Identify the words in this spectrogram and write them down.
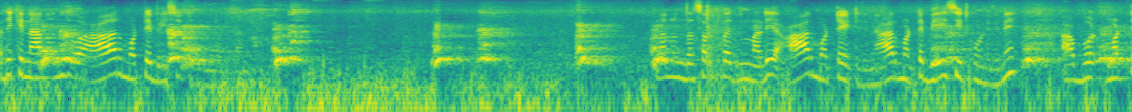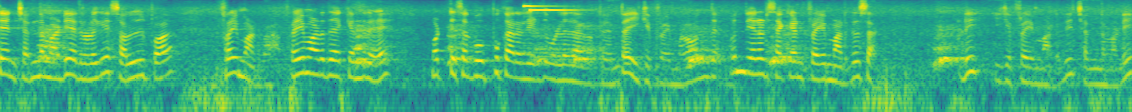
ಅದಕ್ಕೆ ನಾನೊಂದು ಆರು ಮೊಟ್ಟೆ ಬೇಯಿಸಿಟ್ಟಿದ್ದೀನಿ ನೋಡಿ ನಾನು. ನಾನೊಂದು ಸ್ವಲ್ಪ ಇದನ್ನು ಮಾಡಿ ಆರು ಮೊಟ್ಟೆ ಇಟ್ಟಿದ್ದೀನಿ. ಆರು ಮೊಟ್ಟೆ ಬೇಯಿಸಿ ಇಟ್ಕೊಂಡಿದ್ದೀನಿ. ಆ ಬೊ ಮೊಟ್ಟೆನ ಚೆಂದ ಮಾಡಿ ಅದರೊಳಗೆ ಸ್ವಲ್ಪ ಫ್ರೈ ಮಾಡುವ. ಫ್ರೈ ಮಾಡೋದು ಯಾಕೆಂದರೆ ಮೊಟ್ಟೆ ಸ್ವಲ್ಪ ಉಪ್ಪು ಖಾರ ಹಿಡಿದು ಒಳ್ಳೆಯದಾಗುತ್ತೆ ಅಂತ ಹೀಗೆ ಫ್ರೈ ಮಾಡುವ. ಒಂದು ಒಂದು ಎರಡು ಸೆಕೆಂಡ್ ಫ್ರೈ ಮಾಡಿದ್ರೆ ಸಾಕು. ನೋಡಿ, ಹೀಗೆ ಫ್ರೈ ಮಾಡಿದ್ವಿ, ಚೆಂದ ಮಾಡಿ.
